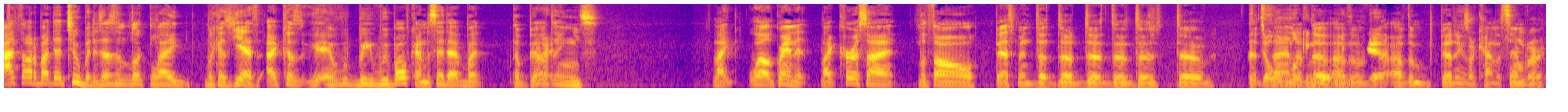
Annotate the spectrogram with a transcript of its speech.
I thought about that too, but it doesn't look like because yes, I because we we both kind of said that, but the buildings, like well, granted, like Coruscant, Lothal, Bespin, the the the the the the, The of dome-looking the, of the buildings, yeah. of the buildings are kind of similar,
